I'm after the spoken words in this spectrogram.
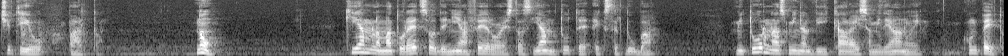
citiu parto. Nu, ciam la maturezzo de nia fero estas iam tute exter duba, mi turnas min al vi, carai samideanoi, cun peto,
